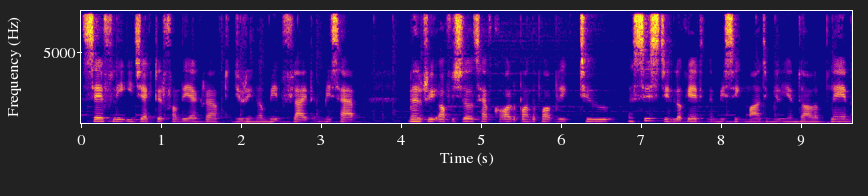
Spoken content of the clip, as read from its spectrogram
safely ejected from the aircraft during a mid flight mishap Military officials have called upon the public to assist in locating the missing multi million dollar plane.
